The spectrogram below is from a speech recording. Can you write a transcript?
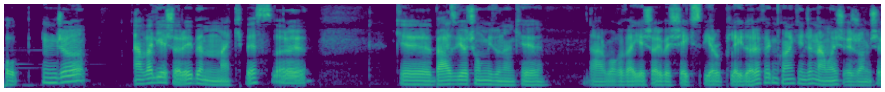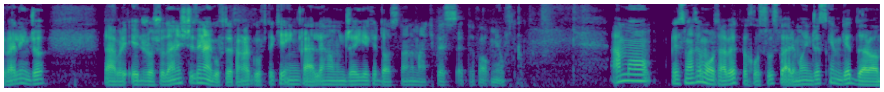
خب اینجا اول یه اشاره به مکبس داره که بعضی چون می‌دونن که در واقع و یه اشاره به شکسپیر و پلی داره فکر می‌کنن که اینجا نمایش اجرا میشه. ولی اینجا درباره اجرا شدنش چیزی نگفته فقط گفته که این قله همون جاییه که داستان مکبس اتفاق میفته اما قسمت مرتبط به خصوص برای ما اینجاست که میگه there are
